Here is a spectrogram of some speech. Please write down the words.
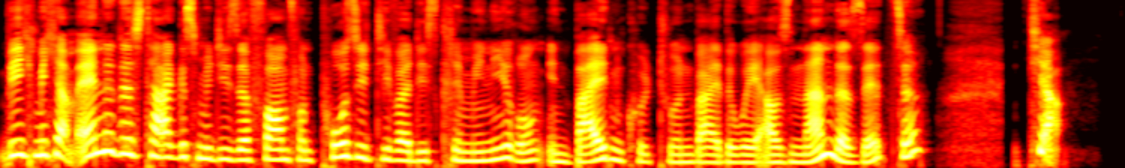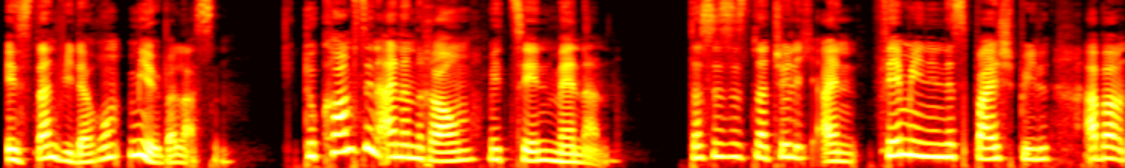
Wie ich mich am Ende des Tages mit dieser Form von positiver Diskriminierung in beiden Kulturen, by the way, auseinandersetze, tja, ist dann wiederum mir überlassen. Du kommst in einen Raum mit zehn Männern. Das ist jetzt natürlich ein feminines Beispiel, aber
